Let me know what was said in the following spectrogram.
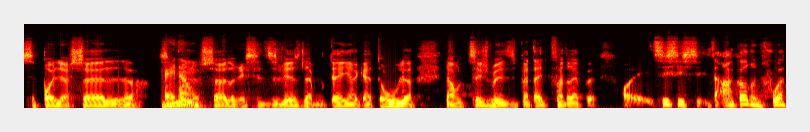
c'est pas le seul, là. C'est ben pas le seul récidiviste de la bouteille en gâteau, là. Donc, tu sais, je me dis peut-être qu'il faudrait... Si, si, si, encore une fois,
